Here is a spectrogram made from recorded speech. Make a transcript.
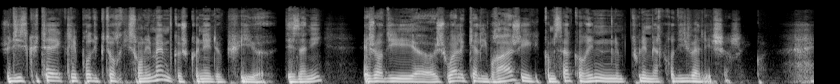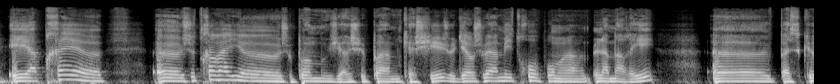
je discuter avec les producteurs qui sont les mêmes que je connais depuis euh, des années. Et je leur dis, euh, je vois le calibrage et comme ça, Corinne tous les mercredis va aller chercher. Quoi. Et après. euh, euh, je travaille, je me- je vais pas me cacher. Je veux dire, je vais à métro pour la marée euh, parce que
